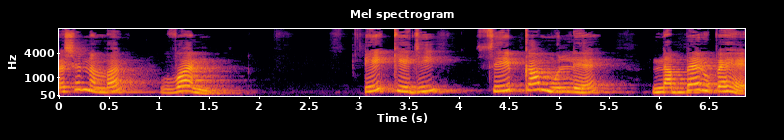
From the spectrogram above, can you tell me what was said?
प्रश्न नंबर वन। एक केजी सेब का मूल्य नब्बे रुपए है।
